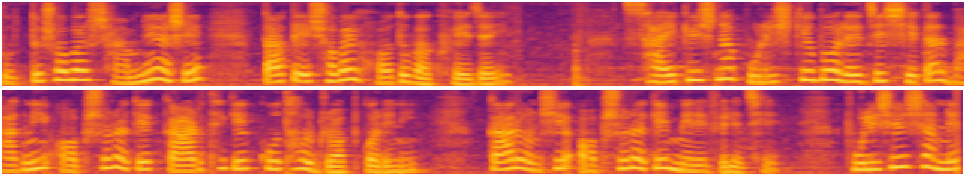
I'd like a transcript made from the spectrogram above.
সত্য সবার সামনে আসে, তাতে সবাই হতবাক হয়ে যায়। সাইকৃষ্ণা পুলিশকে বলে যে সে তার ভাগ্নি অপ্সরাকে কার থেকে কোথাও ড্রপ করেনি, কারণ সে অপ্সরাকে মেরে ফেলেছে। পুলিশের সামনে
